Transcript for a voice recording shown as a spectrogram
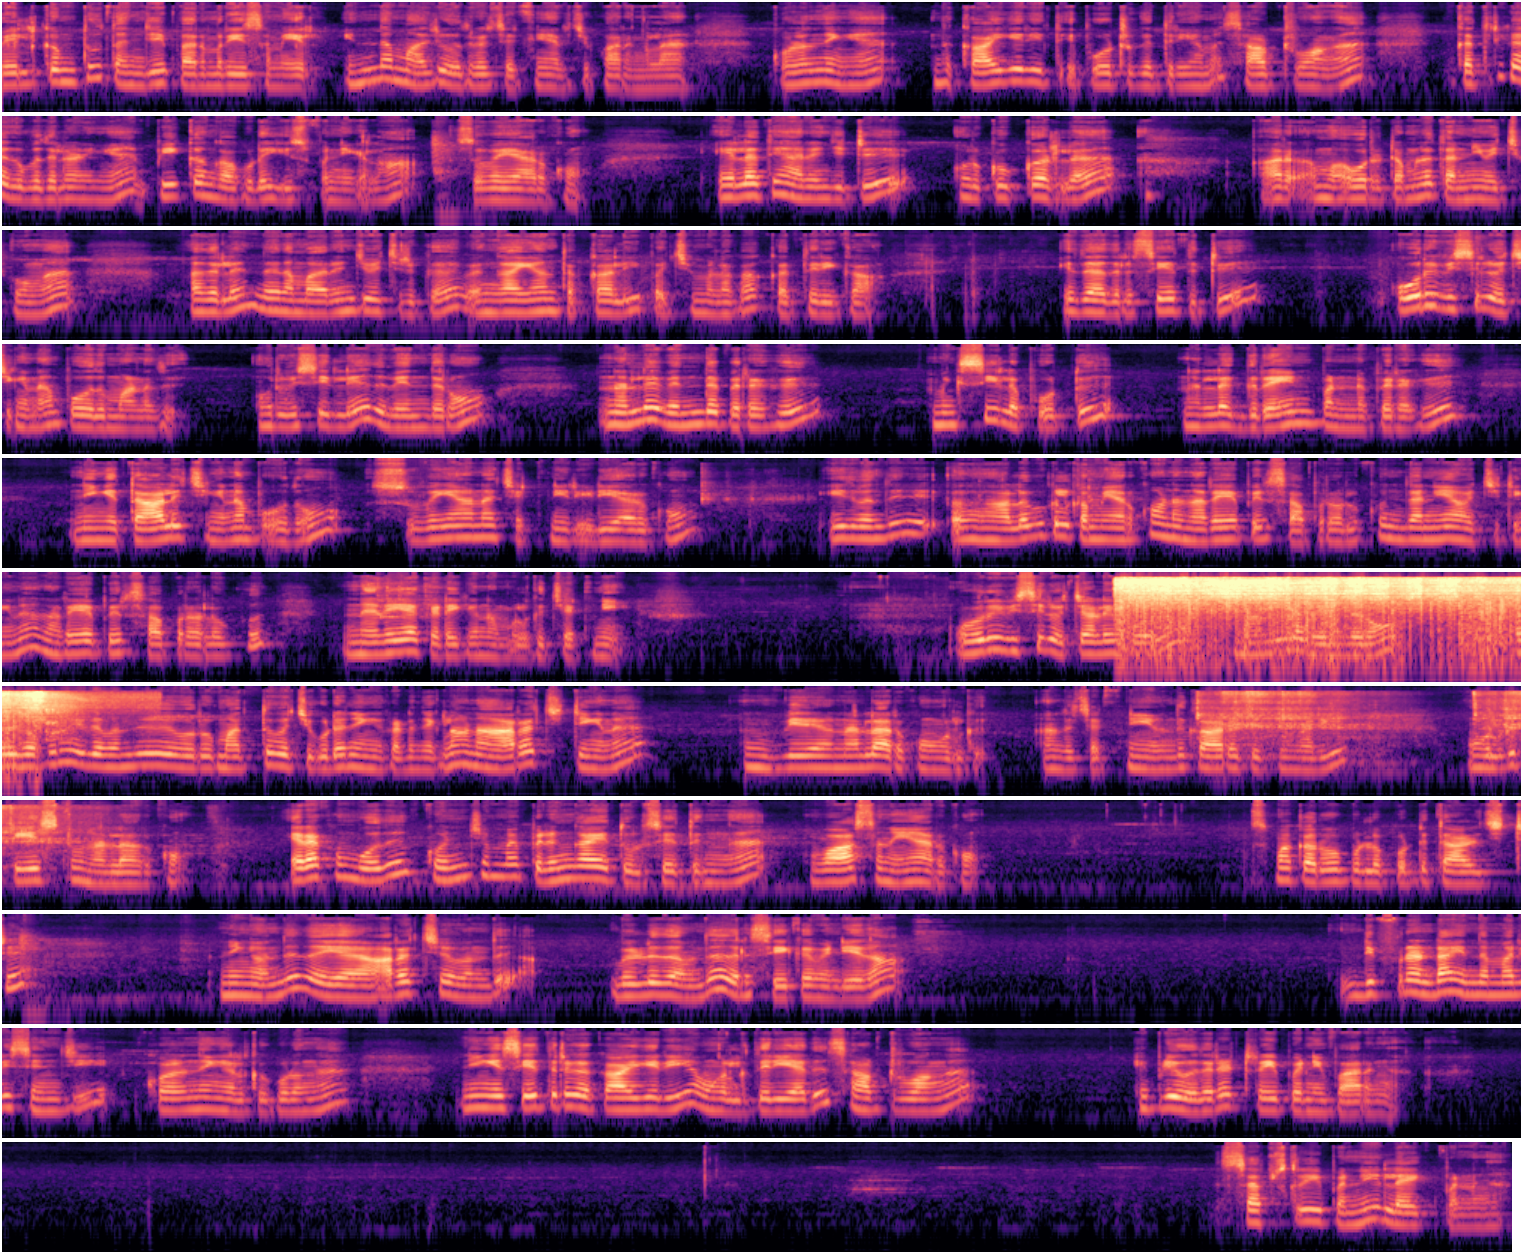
Welcome to Thanjai பாரம்பரிய சமையல். இந்த மாதிரி ஒரு தடவை சட்னி அரைச்சி பாருங்களேன். குழந்தைங்க இந்த காய்கறி போட்டிருக்க தெரியாமல் சாப்பிட்ருவாங்க கத்திரிக்காய்க்கு பதிலாக நீங்கள் பீக்கங்காய் கூட யூஸ் பண்ணிக்கலாம். சுவையாக இருக்கும். எல்லாத்தையும் அரிஞ்சிட்டு ஒரு குக்கரில் அரை ஒரு டம்ளர் தண்ணி வச்சுக்கோங்க. அதில் இந்த நம்ம அரிஞ்சு வச்சுருக்க வெங்காயம் தக்காளி பச்சை மிளகாய் கத்திரிக்காய் இதை அதில் சேர்த்துட்டு ஒரு விசில் வச்சிங்கன்னா போதுமானது. ஒரு விசிலே அது வெந்துடும் நல்லா வெந்த பிறகு மிக்சியில் போட்டு நல்லா கிரைண்ட் பண்ண பிறகு நீங்கள் தாளிச்சிங்கன்னா போதும். சுவையான சட்னி ரெடியாக இருக்கும். இது வந்து அளவுகள் கம்மியாக இருக்கும். ஆனால் நிறைய பேர் சாப்பிட்ற அளவுக்கு தனியாக வச்சிட்டிங்கன்னா நிறைய பேர் சாப்பிட்ற அளவுக்கு நிறையா கிடைக்கும் நம்மளுக்கு சட்னி. ஒரு விசில் வச்சாலே போதும். நல்லா வெந்துடும் அதுக்கப்புறம் இதை வந்து ஒரு மத்து வச்சு கூட நீங்கள் கடைஞ்சிக்கலாம். ஆனால் அரைச்சிட்டிங்கன்னா நல்லாயிருக்கும் உங்களுக்கு. அந்த சட்னி வந்து கார சட்னி மாதிரி உங்களுக்கு டேஸ்ட்டும் நல்லாயிருக்கும் இறக்கும்போது கொஞ்சமாக பெருங்காயத்தூள் சேர்த்துங்க வாசனையாக இருக்கும். சும்மா கருவேப்பிலை போட்டு தாளிச்சிட்டு நீங்கள் வந்து இதை அரைச்ச வந்து விழுதை வந்து அதில் சேர்க்க வேண்டியதான் டிஃப்ரெண்ட்டாக இந்த மாதிரி செஞ்சு குழந்தைங்களுக்கு கொடுங்க. நீங்கள் சேர்த்துருக்க காய்கறி அவங்களுக்கு தெரியாது சாப்பிட்ருவாங்க இப்படி ஒரு தடவை ட்ரை பண்ணி பாருங்கள் சப்ஸ்கிரைப் பண்ணி லைக் பண்ணுங்கள்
